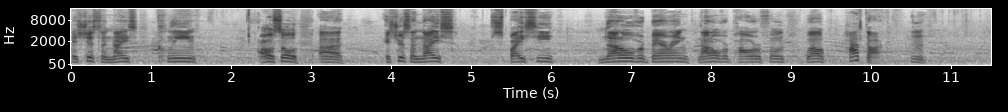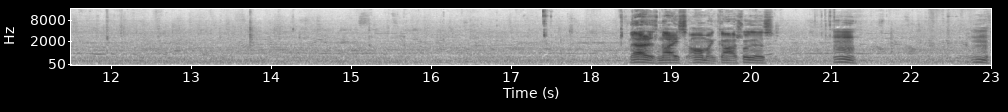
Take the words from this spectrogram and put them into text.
It's just a nice, clean, also, uh, it's just a nice, spicy, not overbearing, not overpowerful, well, hot dog. Mm. That is nice. Oh my gosh, look at this. Mmm. Mmm.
